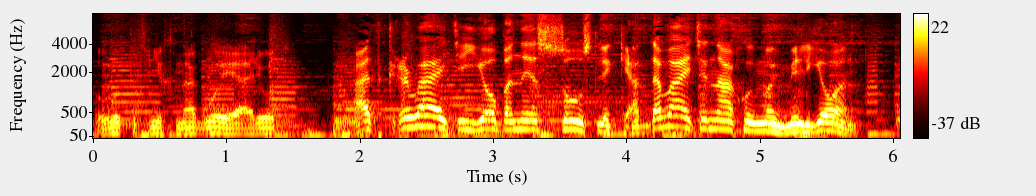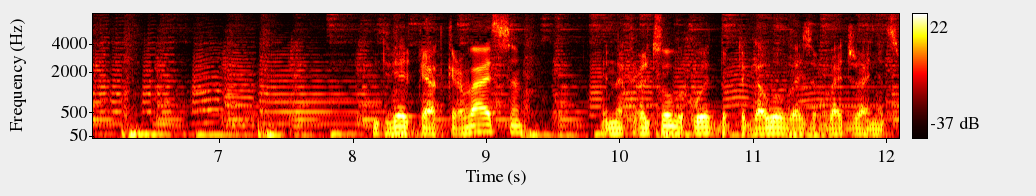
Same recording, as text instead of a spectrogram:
лупит в них ногой и орет. «Открывайте, ебаные суслики! Отдавайте нахуй мой миллион!» Дверь приоткрывается, и на крыльцо выходит бритоголовый азербайджанец.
